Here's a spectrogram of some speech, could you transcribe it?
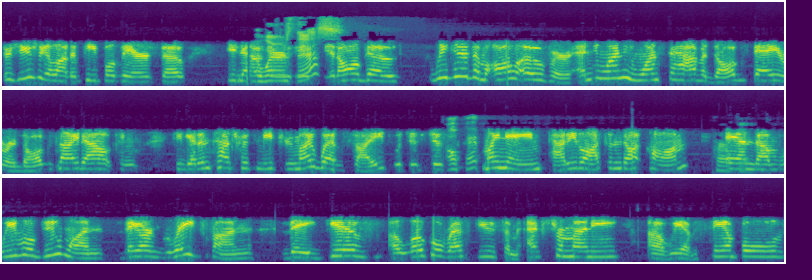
there's usually a lot of people there, so you know. Where's this? It, it all goes. We do them all over. Anyone who wants to have a dog's day or a dog's night out can can get in touch with me through my website, which is just Okay. my name, PattyLawson.com. Perfect. And um, we will do one. They are great fun. They give a local rescue some extra money. Uh, we have samples.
